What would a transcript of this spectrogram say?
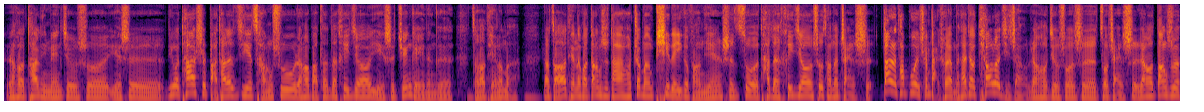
然后它里面就是说，也是因为他是把他的这些藏书，然后把他的黑胶也是捐给那个早稻田了嘛。然后早稻田的话，当时他专门辟了一个房间，是做他的黑胶收藏的展示。当然他不会全摆出来嘛，他就挑了几张，然后就说是做展示。然后当时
